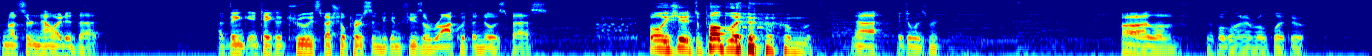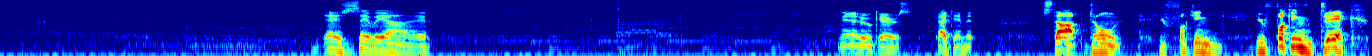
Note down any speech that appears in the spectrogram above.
I'm not certain how I did that. I think it takes a truly special person to confuse a rock with a nose pass. Holy shit, it's a Pabloom! nah, it's a Whismur. Oh, ah, I love the Pokemon Emerald playthrough. Hey, it's a Sableye! Yeah, who cares? God damn it. Stop, don't. You fucking, you fucking dick.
